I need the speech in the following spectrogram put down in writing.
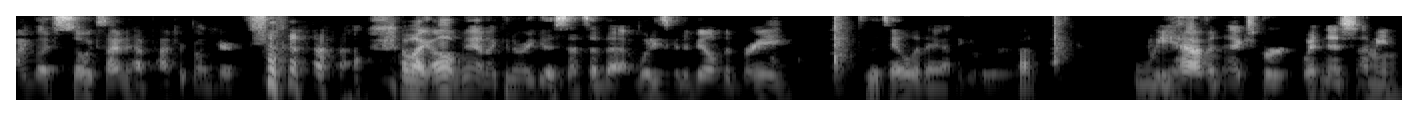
I'm like so excited to have Patrick on here. I'm like, oh man, I can already get a sense of that. What he's going to be able to bring to the table today. I think it'll be really fun. We have an expert witness. I mean,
